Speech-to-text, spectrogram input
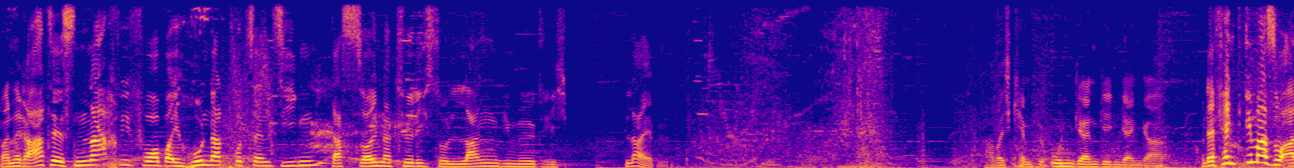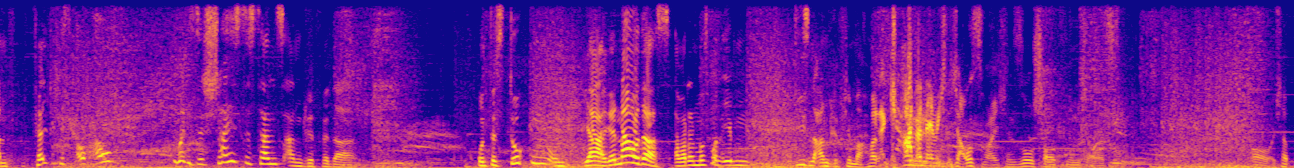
Meine Rate ist nach wie vor bei 100% Siegen. Das soll natürlich so lang wie möglich bleiben. Aber ich kämpfe ungern gegen Gengar. Und er fängt immer so an. Fällt euch das auch auf? Immer diese scheiß Distanzangriffe da. Und das Ducken und... Ja, genau das. Aber dann muss man eben diesen Angriff hier machen. Weil dann kann er nämlich nicht ausweichen. So schaut es nämlich aus. Oh, ich habe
